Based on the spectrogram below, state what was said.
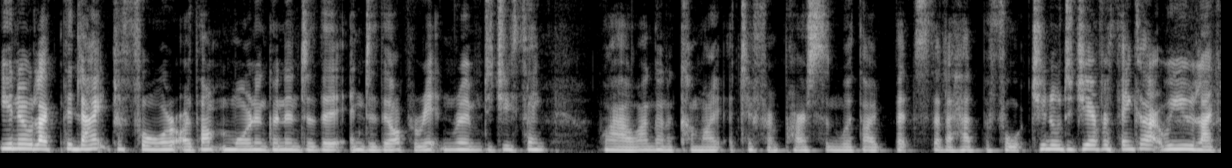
you know, like the night before or that morning going into the into the operating room, did you think, wow, I'm going to come out a different person without bits that I had before? Do you know? Did you ever think that? Were you like,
